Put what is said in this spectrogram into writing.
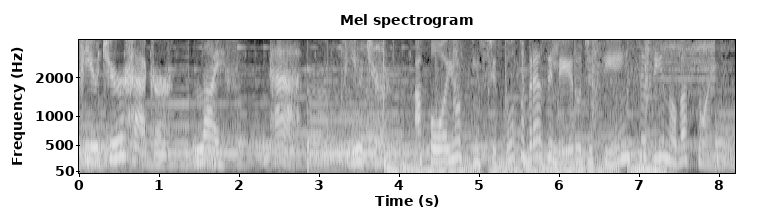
Future Hacker Life Path Future. Apoio Instituto Brasileiro de Ciências e Inovações.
